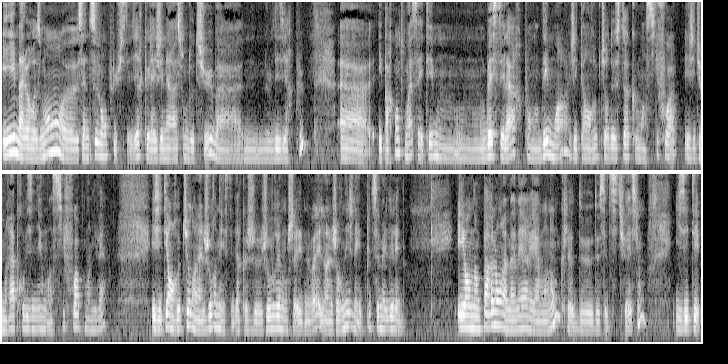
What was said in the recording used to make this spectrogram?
Et malheureusement, ça ne se vend plus. C'est-à-dire que la génération d'au-dessus bah, ne le désire plus. et par contre, moi, ça a été mon, best-seller pendant des mois. J'étais en rupture de stock au moins six fois et j'ai dû me réapprovisionner au moins six fois pendant l'hiver. Et j'étais en rupture dans la journée, c'est-à-dire que j'ouvrais mon chalet de Noël, dans la journée, je n'avais plus de semelle de laine. Et en en parlant à ma mère et à mon oncle de, cette situation, ils étaient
